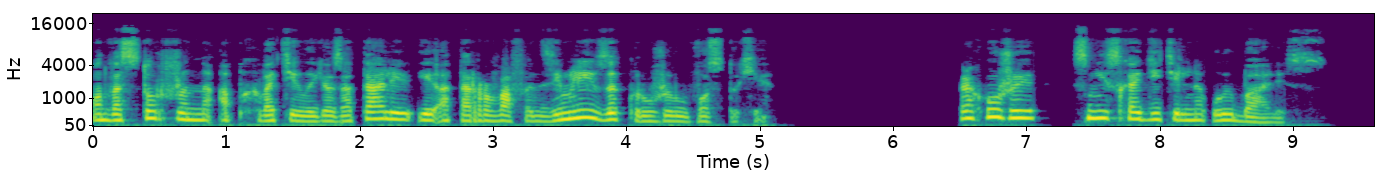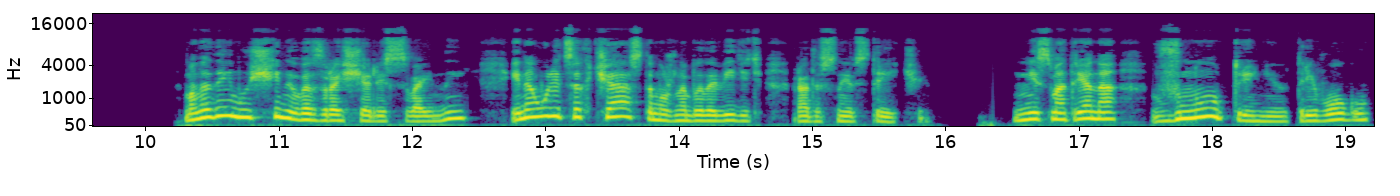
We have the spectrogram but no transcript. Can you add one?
Он восторженно обхватил ее за талию и, оторвав от земли, закружил в воздухе. Прохожие снисходительно улыбались. Молодые мужчины возвращались с войны, и на улицах часто можно было видеть радостные встречи. Несмотря на внутреннюю тревогу,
